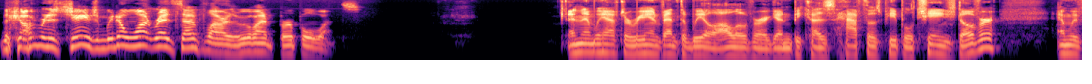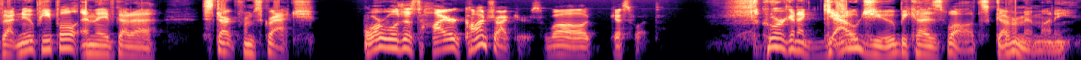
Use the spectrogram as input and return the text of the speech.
the government has changed, and we don't want red sunflowers. We want purple ones. And then we have to reinvent the wheel all over again because half those people changed over and we've got new people and they've got to start from scratch. Or we'll just hire contractors. Well, guess what? Who are going to gouge you because, well, it's government money.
